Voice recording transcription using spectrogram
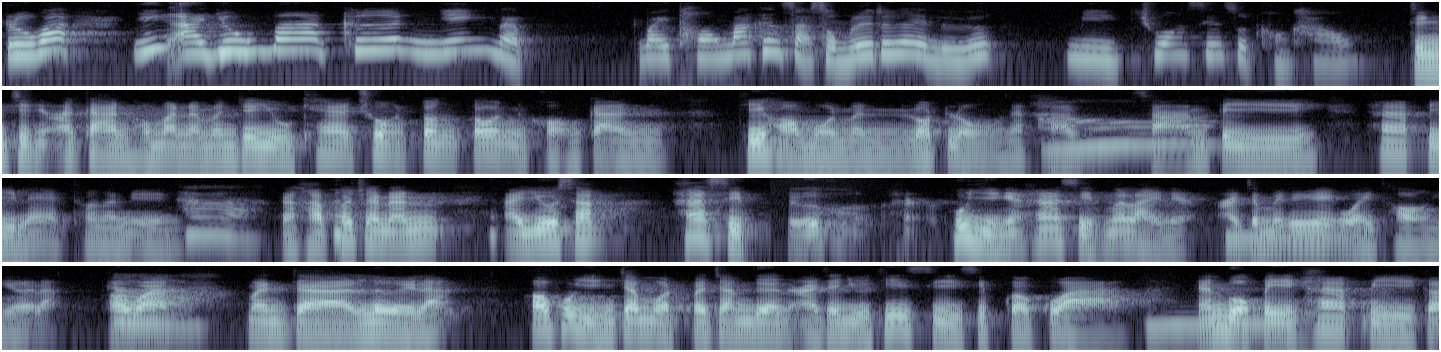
หรือว่ายิ่งอายุมากขึ้นยิ่งแบบ วัยทองมากขึ้นสะสมเรื่อย ๆ หรือมีช่วงสิ้นสุดของเขา จริง ๆ อาการของมันนะมันจะอยู่แค่ช่วงต้นๆของการที่ฮอร์โมนมันลดลงนะครับอ๋อสามปีห้าปีแรกเท่านั้นเองค่ะนะครับเพราะฉะนั้นอายุสัก 50 หรือผู้หญิงห้าสิบเมื่อไหร่เนี่ยอาจจะไม่ได้เรียกวัยทองเยอะละเพราะว่ามันจะเลยละเพราะผู้หญิงจะหมดประจำเดือนอาจจะอยู่ที่ 40 กว่ากว่าๆงั้นบวกไปอีก 5 ปีก็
